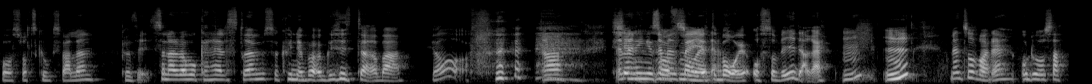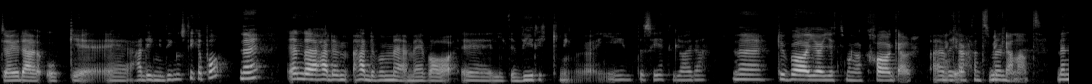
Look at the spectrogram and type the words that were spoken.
på Slottsskogsvallen. Precis. Så när det var Håkan Hellström så kunde jag bara gå ut där och bara ja. Ja. Känner ingen så nej, för mig i. Göteborg och så vidare. Mm. Mm. Men så var det. Och då satt jag ju där och eh, hade ingenting att sticka på. Nej. Det enda jag hade, hade med mig var eh, lite virkning och jag är inte så jätteglad i det. Nej, du bara gör jättemånga kragar. jag men vet, kanske inte så mycket men- annat. Men,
